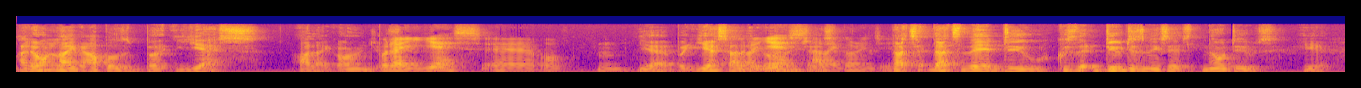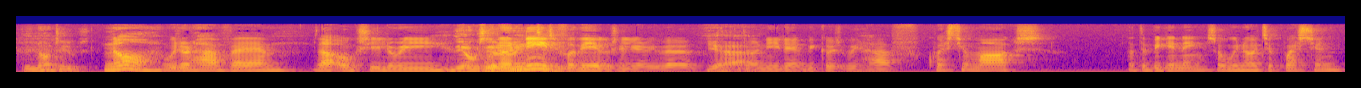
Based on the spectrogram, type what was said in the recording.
I don't like apples, but yes, I like oranges. but I yes uh, or, Yeah, but yes, I But like yes, oranges. I like oranges. That's that's their do because do doesn't exist. No do's here. There's no do's. No, we don't have um, that auxiliary. The we don't need do. for the auxiliary verb. Yeah. We don't need it because we have question marks at the beginning, so we know it's a question.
